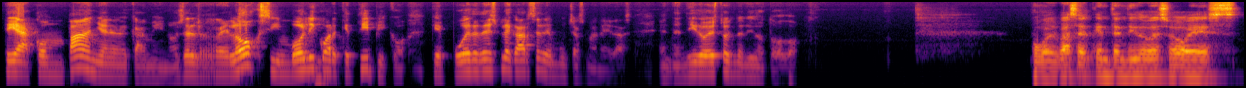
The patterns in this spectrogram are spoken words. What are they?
te acompaña en el camino. Es el reloj simbólico arquetípico que puede desplegarse de muchas maneras. Entendido esto, entendido todo. Pues va a ser que entendido eso es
